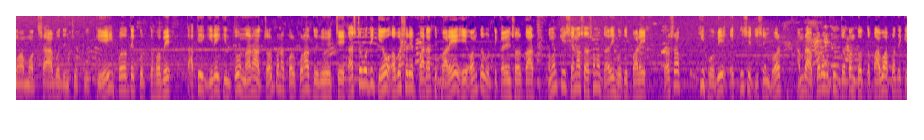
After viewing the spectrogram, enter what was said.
মোহাম্মদ শাহাবুদ্দিন চুপ্পুকেই পদত্যাগ করতে হবে। তাকে ঘিরেই কিন্তু নানা জল্পনা কল্পনা তৈরি হয়েছে। রাষ্ট্রপতিকেও অবসরে পাঠাতে পারে এই অন্তর্বর্তীকালীন সরকার, এমনকি সেনা শাসনও জারি হতে পারে। দর্শক, কি হবে একত্রিশে ডিসেম্বর? আমরা পরবর্তী যখন তথ্য পাবো, আপনাদেরকে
